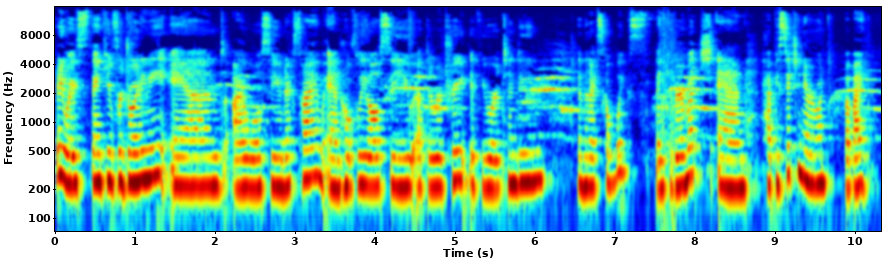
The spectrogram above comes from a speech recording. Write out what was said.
Anyways, thank you for joining me and I will see you next time. And hopefully I'll see you at the retreat if you are attending in the next couple weeks. Thank you very much and happy stitching everyone. Bye-bye.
